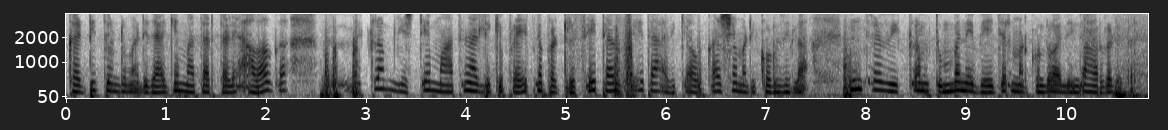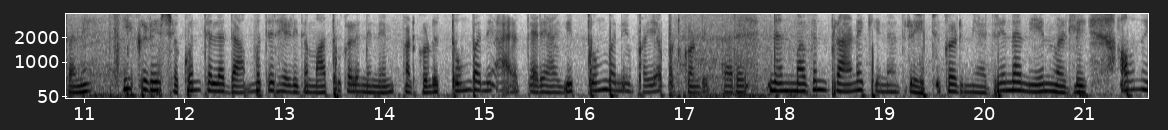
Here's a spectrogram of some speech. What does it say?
ಕಡ್ಡಿ ತುಂಡು ಮಾಡಿದ ಹಾಗೆ ಮಾತಾಡ್ತಾಳೆ. ಆವಾಗ ವಿಕ್ರಮ್ ಎಷ್ಟೇ ಮಾತನಾಡಲಿಕ್ಕೆ ಪ್ರಯತ್ನ ಪಟ್ಟರು ಸಹಿತ ವೇದ ಅದಕ್ಕೆ ಅವಕಾಶ ಮಾಡಿಕೊಡುವುದಿಲ್ಲ. ನಂತರ ವಿಕ್ರಮ್ ತುಂಬಾ ಬೇಜಾರು ಮಾಡಿಕೊಂಡು ಅಲ್ಲಿಂದ ಹೊರಗಡೆ ಬರ್ತಾನೆ. ಈ ಕಡೆ ಶಕುಂತಲ ದಾಮೋದರ್ ಹೇಳಿದ ಮಾತುಗಳನ್ನು ನೆನ್ಪು ಮಾಡಿಕೊಂಡು ತುಂಬನೇ ಆಳ್ತಾರೆ ಹಾಗೆ ತುಂಬನೇ ಭಯ ಪಟ್ಕೊಂಡಿರ್ತಾರೆ. ನನ್ನ ಮಗನ ಪ್ರಾಣಕ್ಕೆ ಏನಾದರೂ ಹೆಚ್ಚು ಕಡಿಮೆ ಆದರೆ ನಾನು ಏನು ಮಾಡಲಿ? ಅವನು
